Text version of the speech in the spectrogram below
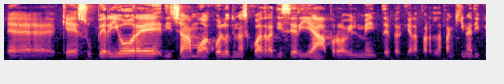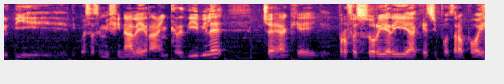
eh, che è superiore diciamo a quello di una squadra di Serie A probabilmente perché la, la panchina di, di, di questa semifinale era incredibile c'è anche il professor Ieria che ci potrà poi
